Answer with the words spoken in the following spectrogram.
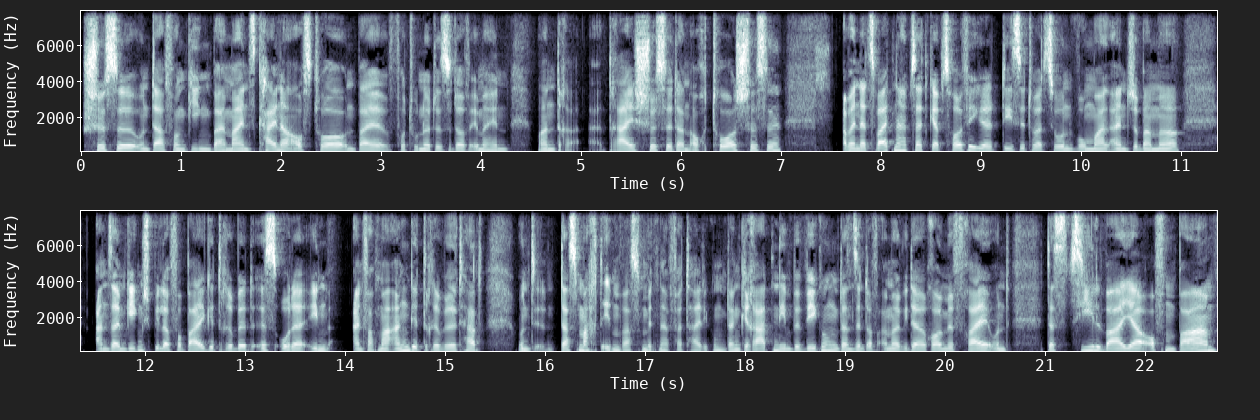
Schüsse und davon gingen bei Mainz keiner aufs Tor und bei Fortuna Düsseldorf immerhin waren drei, drei Schüsse dann auch Torschüsse. Aber in der zweiten Halbzeit gab es häufiger die Situation, wo mal ein Jabamin an seinem Gegenspieler vorbeigedribbelt ist oder ihn einfach mal angedribbelt hat. Und das macht eben was mit einer Verteidigung. Dann geraten die in Bewegung, dann sind auf einmal wieder Räume frei. Und das Ziel war ja offenbar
